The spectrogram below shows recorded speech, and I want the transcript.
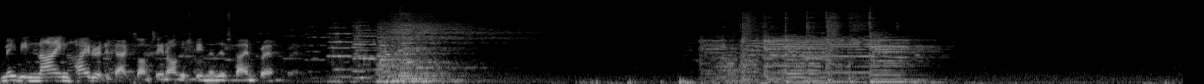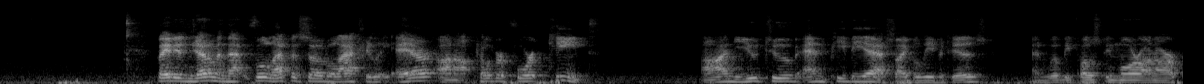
maybe nine pirate attacks on St. Augustine in this time frame. Ladies and gentlemen, that full episode will actually air on October 14th on YouTube and PBS, I believe it is. And we'll be posting more on our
